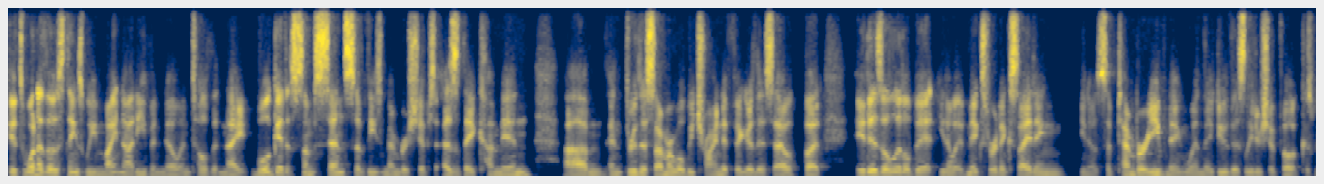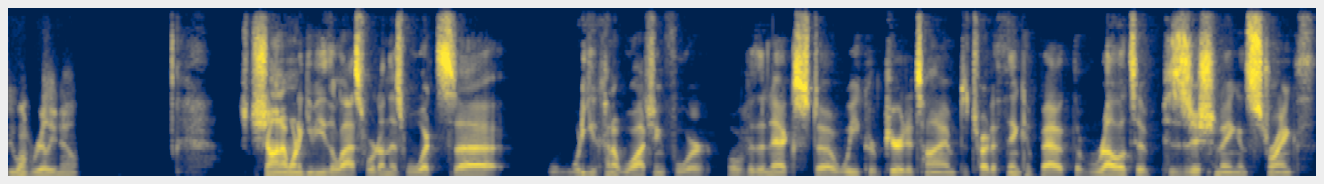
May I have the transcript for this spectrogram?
it's one of those things we might not even know until the night. We'll get some sense of these memberships as they come in. Um, and through the summer, we'll be trying to figure this out. But it is a little bit, you know, it makes for an exciting, you know, September evening when they do this leadership vote because we won't really know. Sean, I want to give you the last word on this. What's, uh, what are you kind of watching for over the next uh, week or period of time to try to think about the relative positioning and strength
